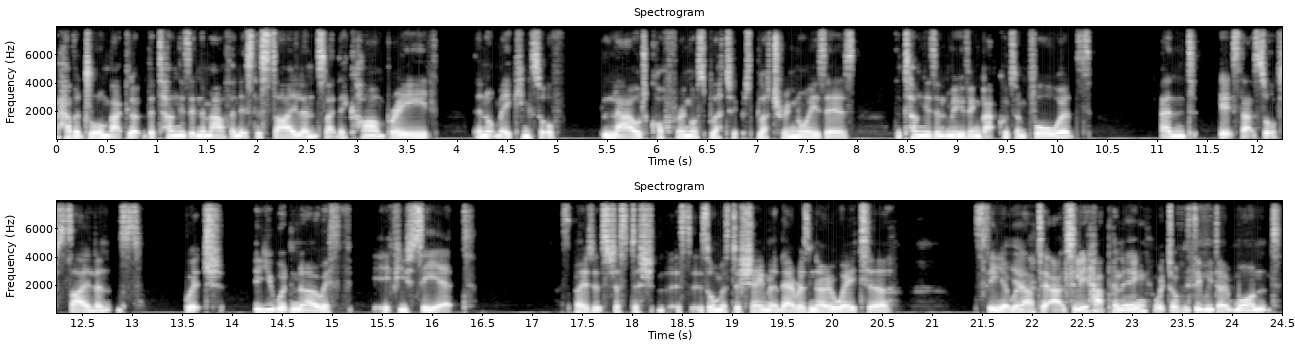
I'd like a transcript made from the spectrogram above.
have a drawn back look. The tongue is in the mouth and it's the silence, like they can't breathe. They're not making sort of loud coughing or splutter- spluttering noises. The tongue isn't moving backwards and forwards. And it's that sort of silence, which you would know if if you see it. I suppose it's just sh- it's, it's, almost a shame that there is no way to see it yeah. without it actually happening, which obviously we don't want.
